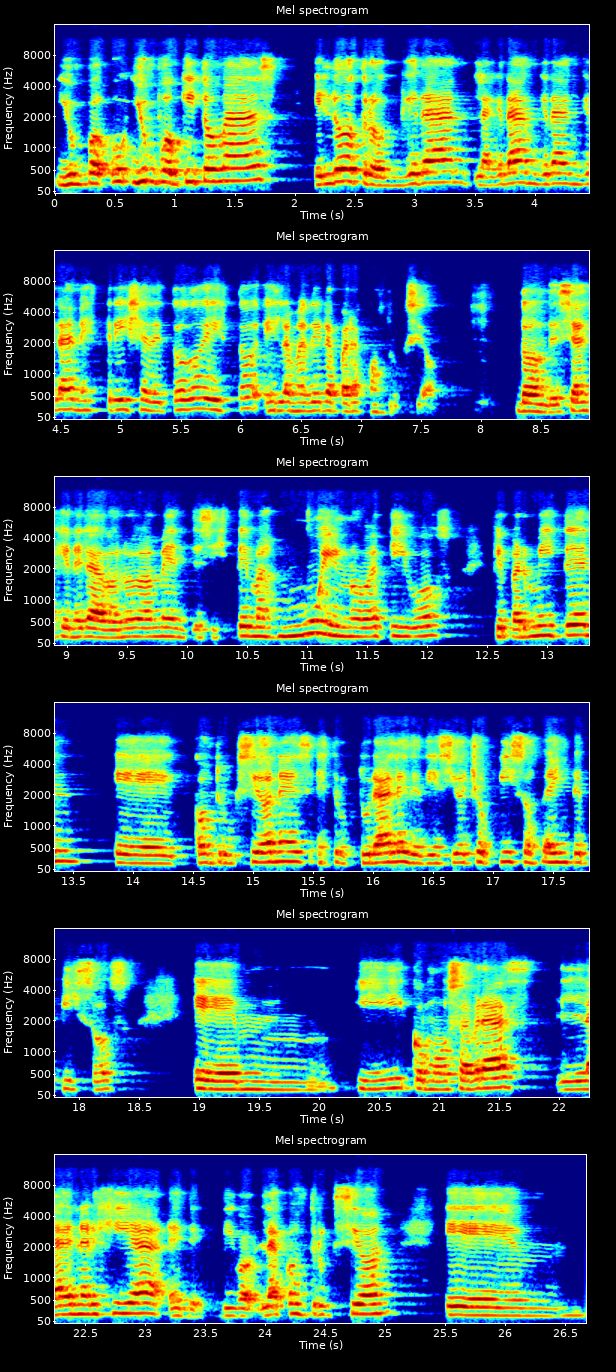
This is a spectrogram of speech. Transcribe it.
y, un y un poquito más el otro gran, la gran, gran, gran estrella de todo esto es la madera para construcción, donde se han generado nuevamente sistemas muy innovativos que permiten eh, construcciones estructurales de 18 pisos, 20 pisos, em, y como sabrás, la energía, eh, digo, la construcción em,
